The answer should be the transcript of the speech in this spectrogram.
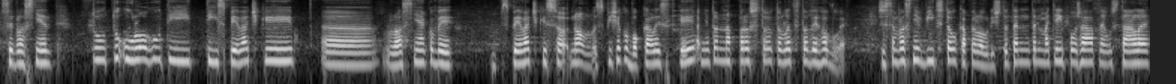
si vlastně tu, tu úlohu té zpěvačky uh, vlastně jakoby zpěvačky, so, no spíš jako vokalistky a mě to naprosto tohle to vyhovuje že jsem vlastně víc tou kapelou, když to ten, ten Matěj pořád neustále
